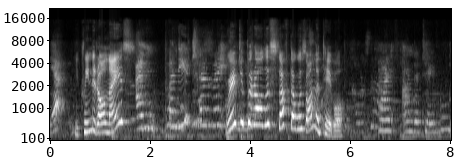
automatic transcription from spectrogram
Yeah. You cleaned it all nice? I'm putting these chairs right Where did you put all the stuff that was on the table? on, on the table.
